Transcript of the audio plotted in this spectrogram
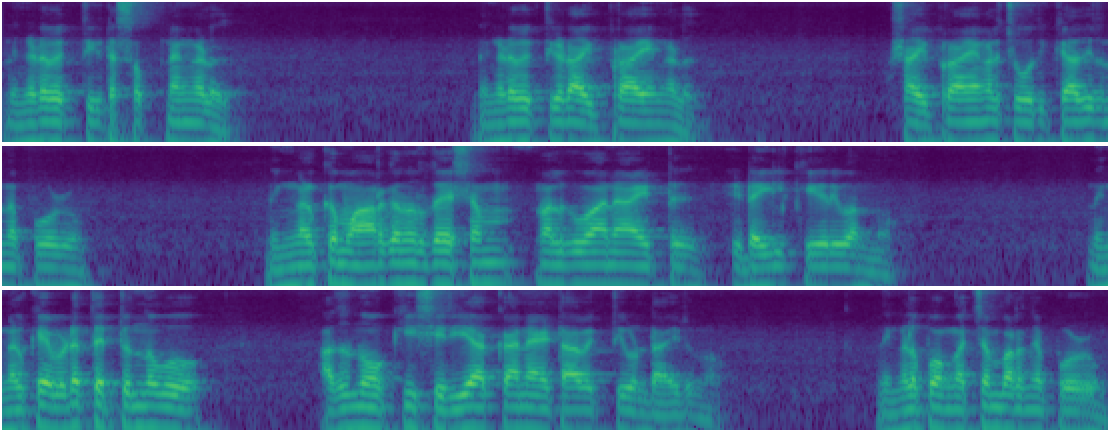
നിങ്ങളുടെ വ്യക്തിയുടെ സ്വപ്നങ്ങൾ നിങ്ങളുടെ വ്യക്തിയുടെ അഭിപ്രായങ്ങൾ പക്ഷെ അഭിപ്രായങ്ങൾ ചോദിക്കാതിരുന്നപ്പോഴും നിങ്ങൾക്ക് മാർഗനിർദ്ദേശം നൽകുവാനായിട്ട് ഇടയിൽ കയറി വന്നു. നിങ്ങൾക്ക് എവിടെ തെറ്റുന്നുവോ അത് നോക്കി ശരിയാക്കാനായിട്ട് ആ വ്യക്തി ഉണ്ടായിരുന്നു. നിങ്ങൾ പൊങ്ങച്ചം പറഞ്ഞപ്പോഴും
